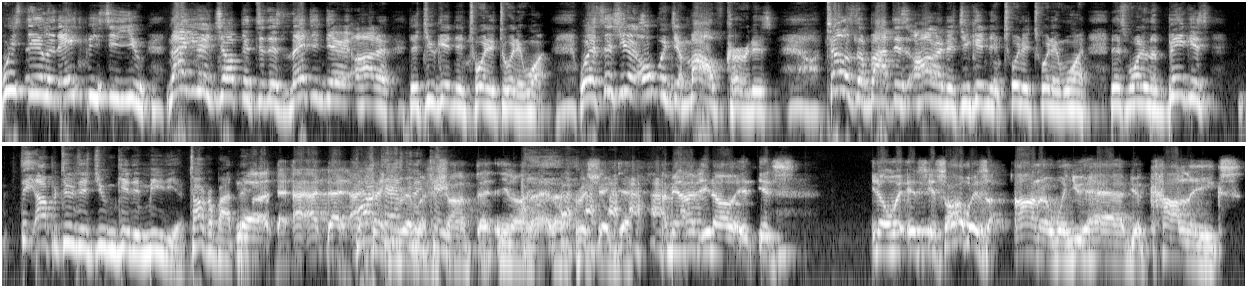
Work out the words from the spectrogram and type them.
We still in HBCU. Now you jumped into this legendary honor that you getting in 2021. Well, since you opened your mouth, Curtis, tell us about this honor that you're getting in 2021. That's one of the biggest the opportunities you can get in media. Talk about that. Well, I, I, I, thank you very much, Sean. That, you know, I, appreciate that. I mean, I, you know, it, it's you know, it's it's always an honor when you have your colleagues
